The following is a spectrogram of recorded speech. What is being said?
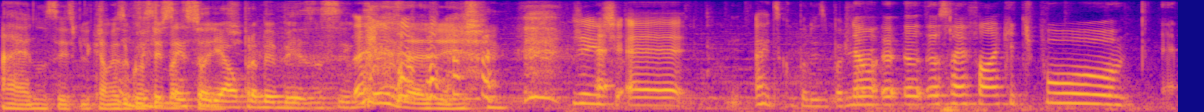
Ah, eu não sei explicar, mas eu um gostei vídeo bastante. sensorial pra bebês, assim. Pois é, gente. Gente, é. Ai, desculpa, Luísa, pode Não, falar. eu, eu- só ia falar que, tipo. É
